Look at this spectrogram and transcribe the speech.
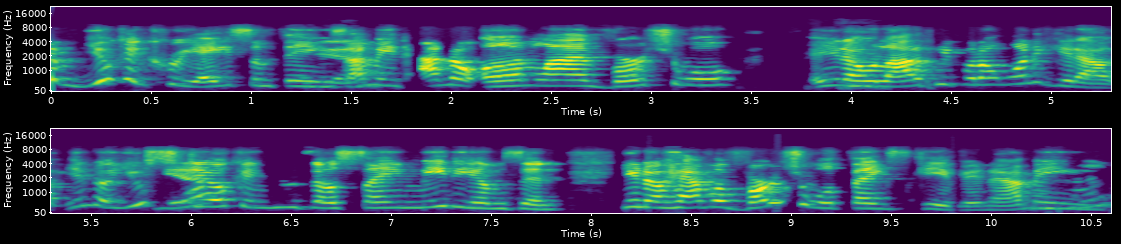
can you can create some things. I mean, I know online, virtual. You know, a lot of people don't want to get out. You know, you still can use those same mediums and you know have a virtual Thanksgiving. I mean, mm-hmm.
